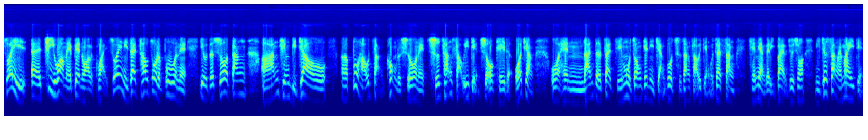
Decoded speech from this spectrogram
所以，呃，计划没变化的快，所以你在操作的部分呢，有的时候当啊行情比较呃不好掌控的时候呢，持仓少一点是 OK 的。我想我很难得在节目中跟你讲过持仓少一点。我在上前两个礼拜我，就是说你就上来卖一点，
